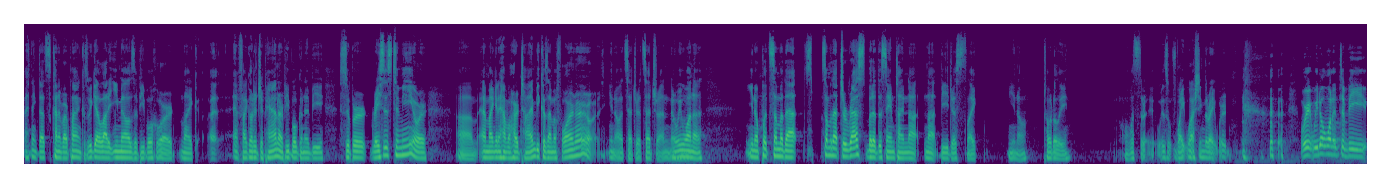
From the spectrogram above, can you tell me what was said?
I think that's kind of our plan because we get a lot of emails of people who are like, uh, if I go to Japan, are people going to be super racist to me, or um, am I going to have a hard time because I'm a foreigner, or you know, et cetera, et cetera. And we Mhm. want to, you know, put some of that some of that to rest, but at the same time, not not be just like, you know, totally. What's the is whitewashing the right word? we we don't want it to be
